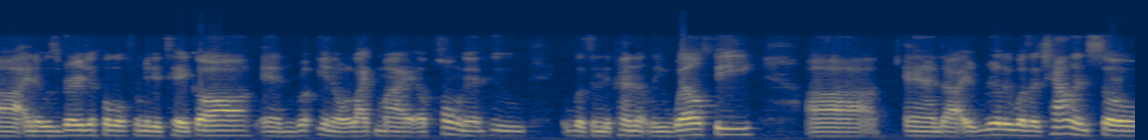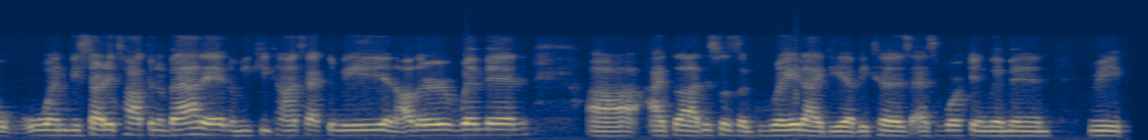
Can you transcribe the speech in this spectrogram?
Uh, and it was very difficult for me to take off. And you know, like my opponent, who was independently wealthy, uh, and uh, it really was a challenge. So when we started talking about it, Nomiki contacted me and other women, uh, I thought this was a great idea because as working women, we,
